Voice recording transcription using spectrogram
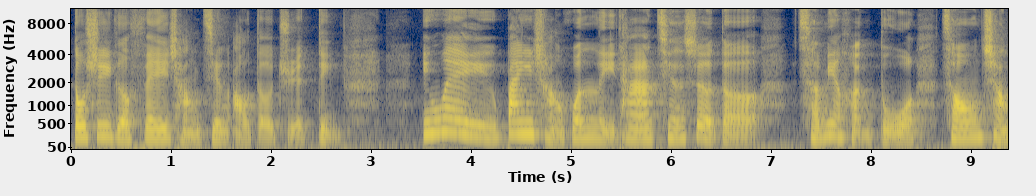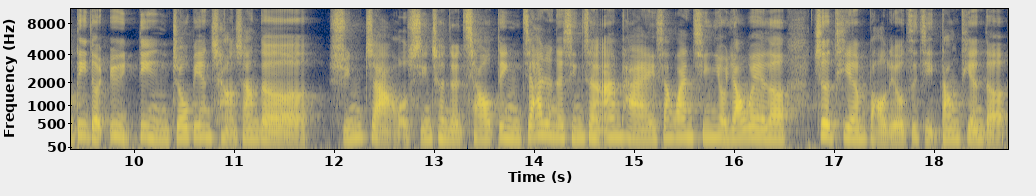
都是一个非常煎熬的决定。因为办一场婚礼，它牵涉的层面很多，从场地的预定、周边厂商的寻找行程的敲定，家人的行程安排，相关亲友要为了这天保留自己当天的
